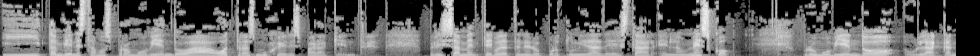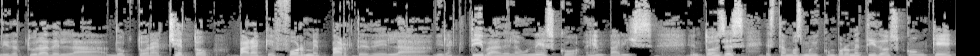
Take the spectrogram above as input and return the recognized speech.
y también estamos promoviendo a otras mujeres para que entren. Precisamente voy a tener oportunidad de estar en la UNESCO promoviendo la candidatura de la doctora Cheto para que forme parte de la directiva de la UNESCO en París. Entonces, estamos muy comprometidos con que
